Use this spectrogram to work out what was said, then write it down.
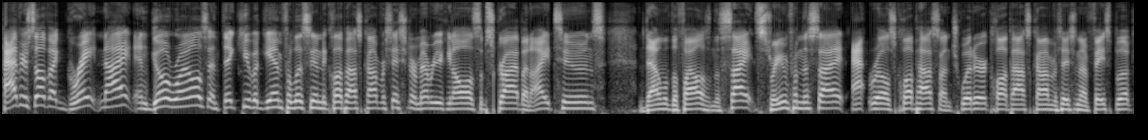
Have yourself a great night and go Royals. And thank you again for listening to Clubhouse Conversation. Remember, you can always subscribe on iTunes, download the files on the site, stream from the site, at Royals Clubhouse on Twitter, Clubhouse Conversation on Facebook.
